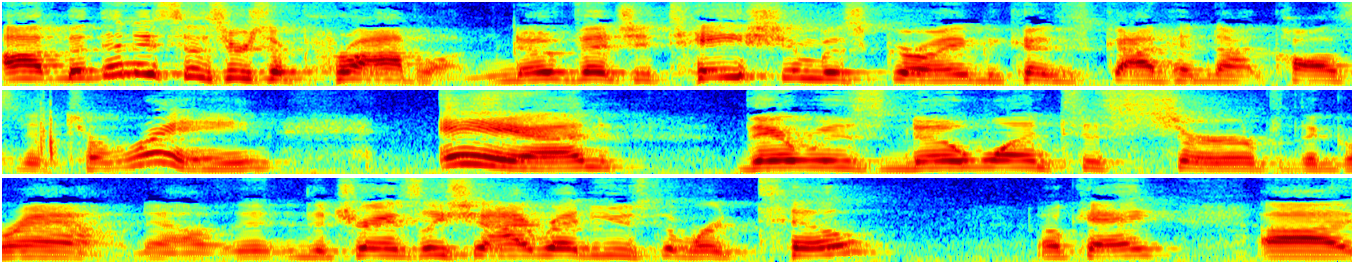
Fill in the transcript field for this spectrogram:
Uh, but then it says there's a problem. No vegetation was growing because God had not caused it to rain, and there was no one to serve the ground. Now, the, the translation I read used the word till, okay? Uh,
